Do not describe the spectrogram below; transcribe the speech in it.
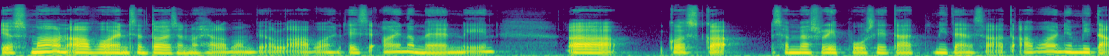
jos mä oon avoin, sen toisen on helpompi olla avoin. Ei se aina mene niin, uh, koska se myös riippuu siitä, että miten sä oot avoin ja mitä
